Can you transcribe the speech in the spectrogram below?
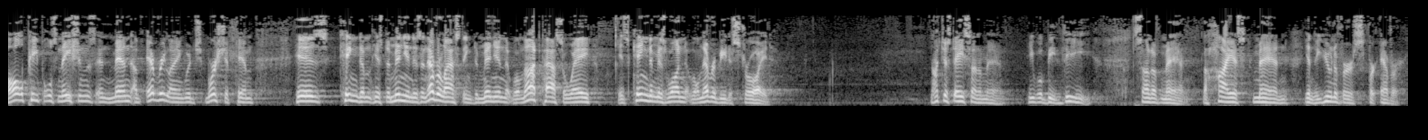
All peoples, nations, and men of every language worshiped him. His kingdom, his dominion is an everlasting dominion that will not pass away. His kingdom is one that will never be destroyed. Not just a son of man. He will be the son of man, the highest man in the universe forever.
